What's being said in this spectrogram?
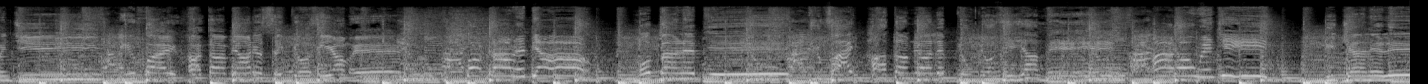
ဝင်ကြီး You fight ဟာတာများနဲ့စိတ်ပျော်စေရမယ်ပေါ်ကားရပြောင်းမောပန်းလည်းပြေ You fight ဟာတာများလည်းပြုံးပျော်စေရမယ်အားလုံးဝင်ကြီးဒီချန်နယ်လေး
